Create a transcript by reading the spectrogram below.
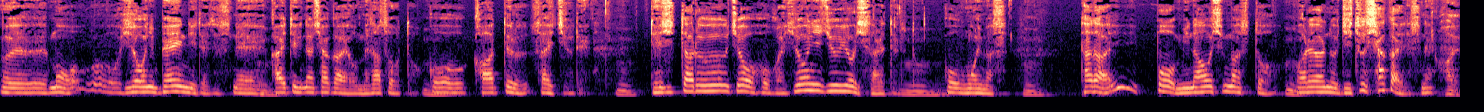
えー、もう非常に便利でですね、うん、快適な社会を目指そうと、こう変わってる最中で、うん、デジタル情報が非常に重要視されていると、こう思います、ただ一方見直しますと、我々の実社会ですね、はい、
